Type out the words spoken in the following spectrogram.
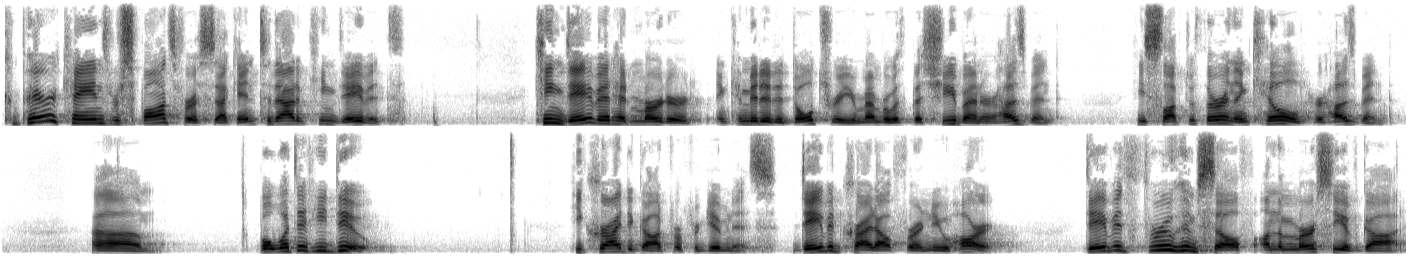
Compare Cain's response for a second to that of King David. King David had murdered and committed adultery, remember, with Bathsheba and her husband. He slept with her and then killed her husband. Um, but what did he do? He cried to God for forgiveness. David cried out for a new heart. David threw himself on the mercy of God.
